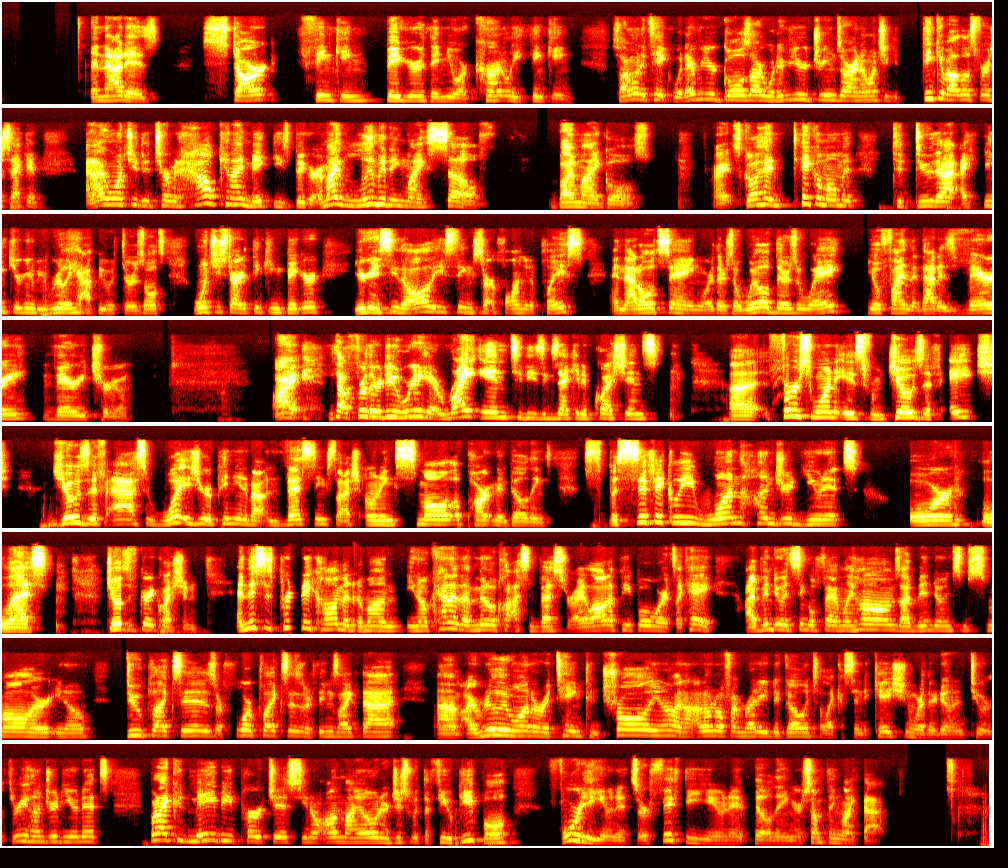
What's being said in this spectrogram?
And that is start thinking bigger than you are currently thinking. So I want to take whatever your goals are, whatever your dreams are, and I want you to think about those for a second. And I want you to determine how can I make these bigger? Am I limiting myself by my goals? All right, so go ahead and take a moment to do that. I think you're going to be really happy with the results. Once you start thinking bigger, you're going to see that all these things start falling into place. And that old saying, where there's a will, there's a way, you'll find that that is very, very true. All right, without further ado, we're going to get right into these executive questions. Uh, first one is from Joseph H. Joseph asks, "What is your opinion about investing slash owning small apartment buildings, specifically 100 units or less?" Joseph, great question. And this is pretty common among you know kind of the middle class investor, right? A lot of people where it's like, "Hey, I've been doing single family homes, I've been doing some smaller, you know." duplexes or fourplexes or things like that. Um, I really want to retain control. You know, I don't know if I'm ready to go into like a syndication where they're doing two or 300 units, but I could maybe purchase, you know, on my own or just with a few people, 40 units or 50 unit building or something like that.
